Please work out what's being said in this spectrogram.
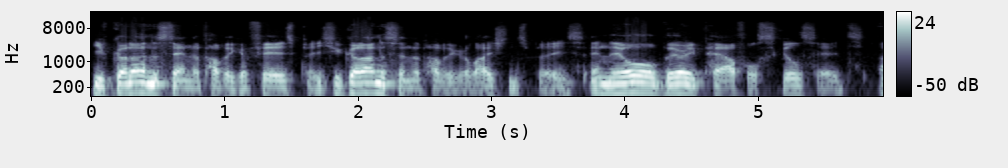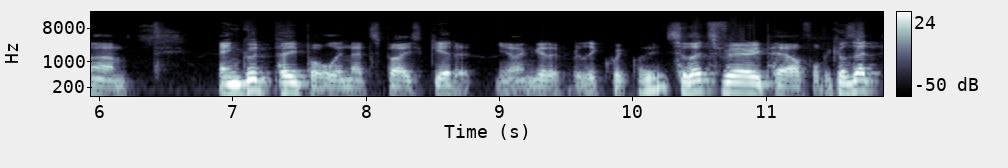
you've got to understand the public affairs piece. You've got to understand the public relations piece, and they're all very powerful skill sets. Um, and good people in that space get it, you know, and get it really quickly. So that's very powerful because that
